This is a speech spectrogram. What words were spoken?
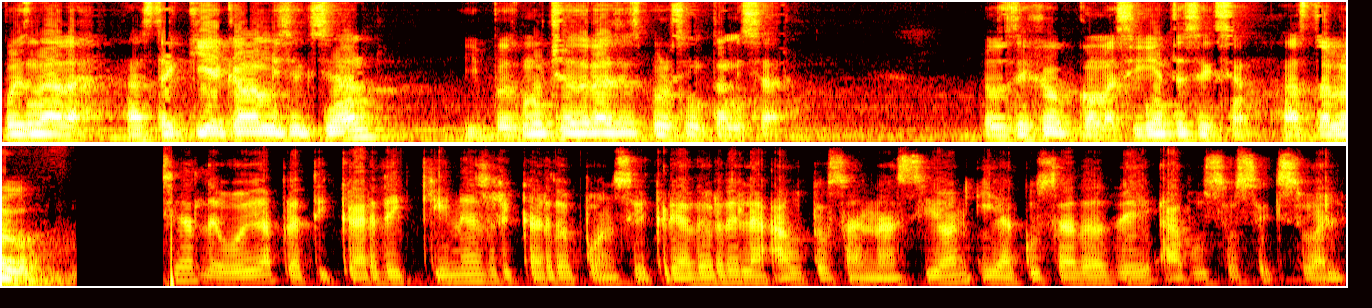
Pues nada, hasta aquí acaba mi sección y pues muchas gracias por sintonizar. Los dejo con la siguiente sección. Hasta luego le voy a platicar de quién es Ricardo Ponce, creador de la autosanación y acusado de abuso sexual.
